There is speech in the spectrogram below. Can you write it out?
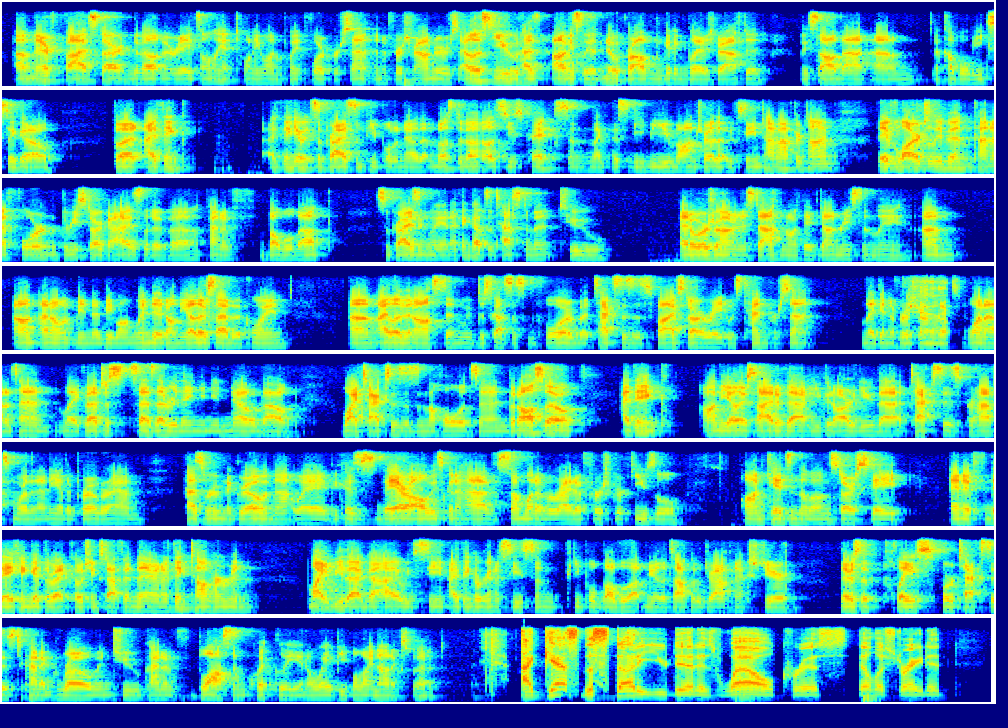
Um, their five star development rate's only at 21.4% in the first rounders. LSU has obviously had no problem getting players drafted. We saw that um, a couple weeks ago. But I think I think it would surprise some people to know that most of LSU's picks and like this DBU mantra that we've seen time after time, they've largely been kind of four and three star guys that have uh, kind of bubbled up surprisingly. And I think that's a testament to Ed Orgeron and his staff and what they've done recently. Um, um, I don't mean to be long-winded. On the other side of the coin, um, I live in Austin. We've discussed this before, but Texas's five-star rate was 10%, like in the first round picks, one out of 10. Like that just says everything you need to know about why Texas is in the hole it's in. But also, I think on the other side of that, you could argue that Texas, perhaps more than any other program, has room to grow in that way because they are always going to have somewhat of a right of first refusal on kids in the Lone Star State. And if they can get the right coaching staff in there, and I think Tom Herman might be that guy. We've seen, I think we're going to see some people bubble up near the top of the draft next year. There's a place for Texas to kind of grow and to kind of blossom quickly in a way people might not expect. I guess the study you did as well, Chris, illustrated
